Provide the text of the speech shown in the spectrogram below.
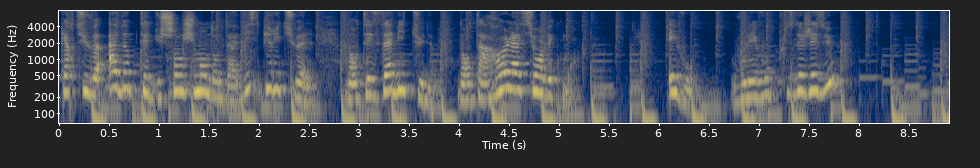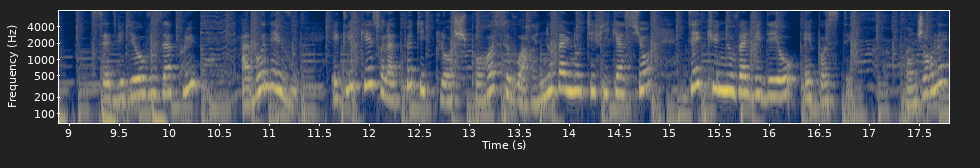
car tu vas adopter du changement dans ta vie spirituelle, dans tes habitudes, dans ta relation avec moi. Et vous, voulez-vous plus de Jésus? Cette vidéo vous a plu? Abonnez-vous et cliquez sur la petite cloche pour recevoir une nouvelle notification dès qu'une nouvelle vidéo est postée. Bonne journée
